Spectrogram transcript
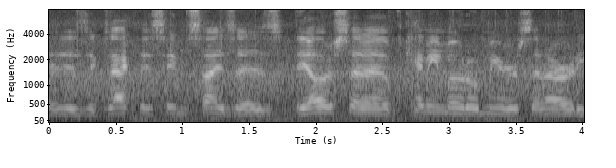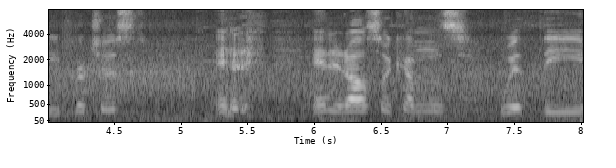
It is exactly the same size as the other set of Kemimoto mirrors that I already purchased. And it, and it also comes with the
